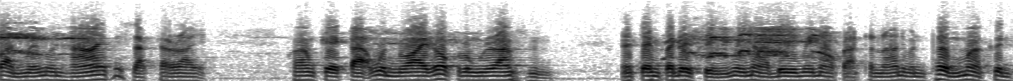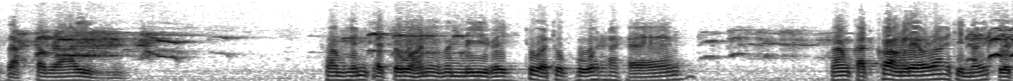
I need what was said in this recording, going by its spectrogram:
บ้านเมืองมันหายไปสักเท่าไร ความเกะกะวุ่นวายโรครุงรังเต็มไปด้วยสิ่งไม่น่าดูไม่น่าปรารถนานี่มันเพิ่มมากขึ้นสักเท่าไรความเห็นแก่ตัวนี่มันมีไปทั่วทุกหัวระแหงความขัดข้องเลวร้ายที่ไหนเกิด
